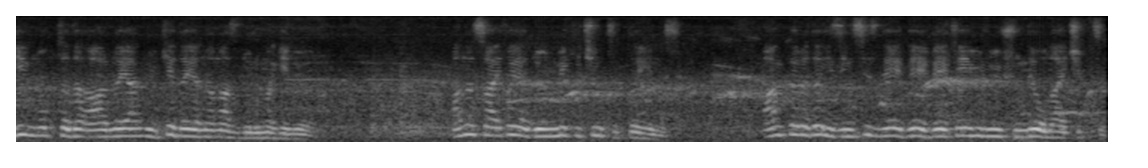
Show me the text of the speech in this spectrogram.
bir noktada ağırlayan ülke dayanamaz duruma geliyor. Ana sayfaya dönmek için tıklayınız. Ankara'da izinsiz LGBT yürüyüşünde olay çıktı.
